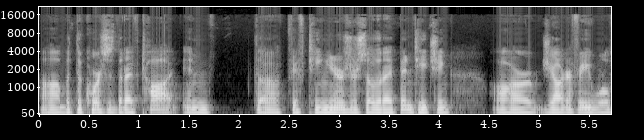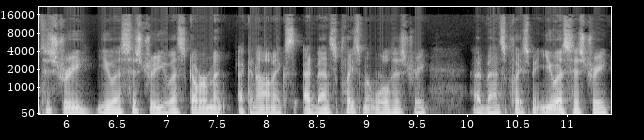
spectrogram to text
uh, but the courses that I've taught in the 15 years or so that I've been teaching are geography, world history, U.S. history, U.S. government, economics, advanced placement world history, advanced placement U.S. history,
